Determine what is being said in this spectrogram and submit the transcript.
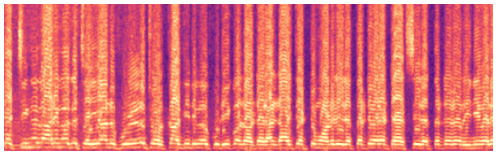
ടച്ചിങ് കാര്യങ്ങളൊക്കെ ചെയ്യാണ്ട് ഫുള്ള് ചൊറുക്കാക്കിയിട്ട് നിങ്ങൾ കുടിക്കൊണ്ടോട്ടെ രണ്ടായിരത്തി എട്ട് മോഡൽ ഇരുപത്തെട്ട് വരെ ടാക്സി ഇരുപത്തെട്ട് വരെ റിന്യൂവൽ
